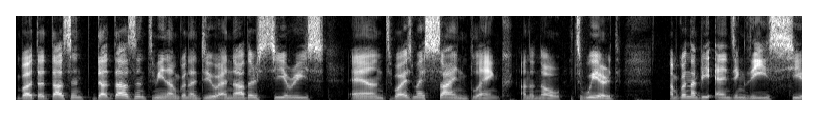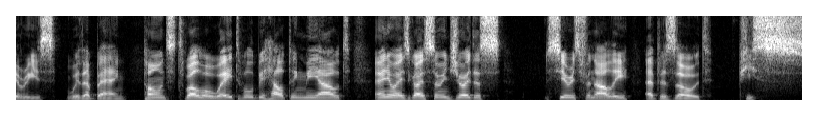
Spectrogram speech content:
but that doesn't that doesn't mean I'm gonna do another series and why is my sign blank? I don't know. It's weird. I'm gonna be ending these series with a bang. Tones 1208 will be helping me out. Anyways guys so enjoy this series finale episode. Peace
